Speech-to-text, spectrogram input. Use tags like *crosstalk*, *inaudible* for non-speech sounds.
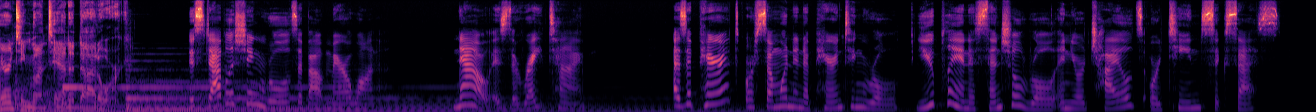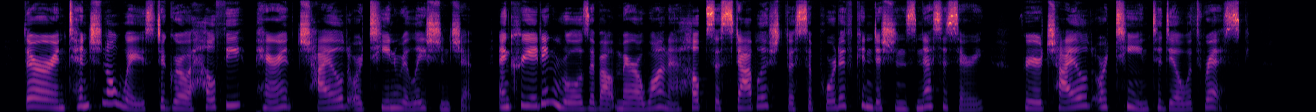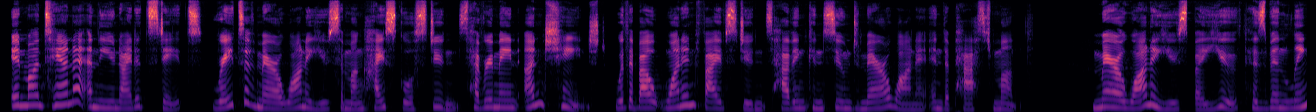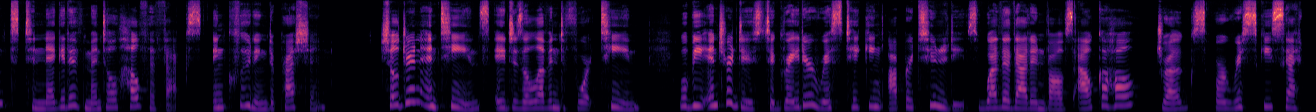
ParentingMontana.org. Establishing rules about marijuana. Now is the right time. As a parent or someone in a parenting role, you play an essential role in your child's or teen's success. There are intentional ways to grow a healthy parent child or teen relationship, and creating rules about marijuana helps establish the supportive conditions necessary for your child or teen to deal with risk. In Montana and the United States, rates of marijuana use among high school students have remained unchanged, with about one in five students having consumed marijuana in the past month. Marijuana use by youth has been linked to negative mental health effects, including depression. Children and teens ages 11 to 14 will be introduced to greater risk taking opportunities, whether that involves alcohol, drugs, or risky sex.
